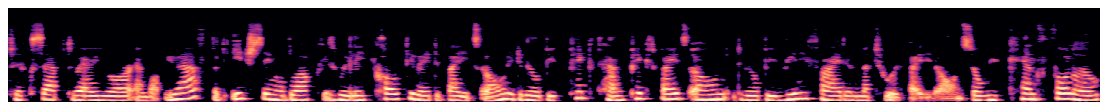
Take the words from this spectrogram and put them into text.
to accept where you are and what you have, but each single block is really cultivated by its own. It will be picked, hand picked by its own. It will be vinified and matured by its own. So we can follow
